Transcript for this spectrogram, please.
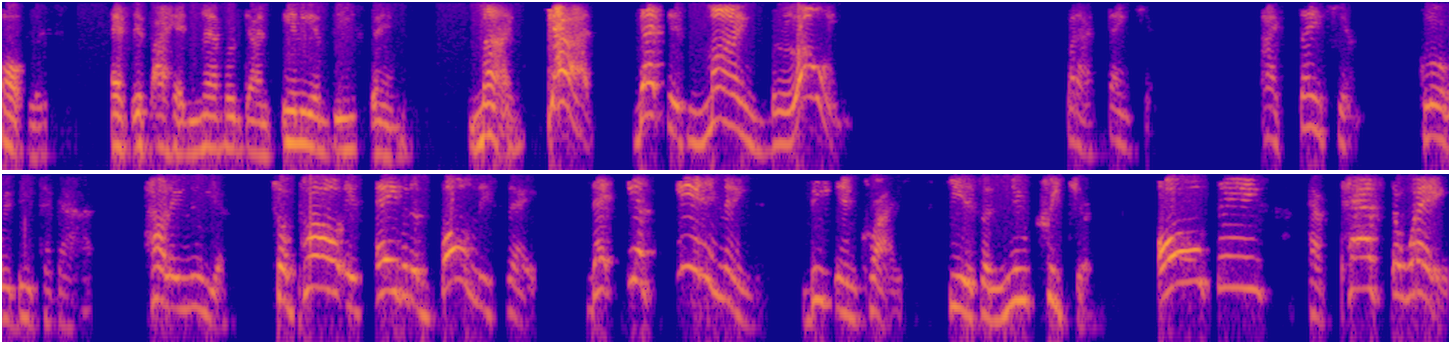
faultless, as if I had never done any of these things. My God, that is mind-blowing. But I thank him. I thank him. Glory be to God. Hallelujah. So Paul is able to boldly say that if any man be in Christ, he is a new creature. All things have passed away.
